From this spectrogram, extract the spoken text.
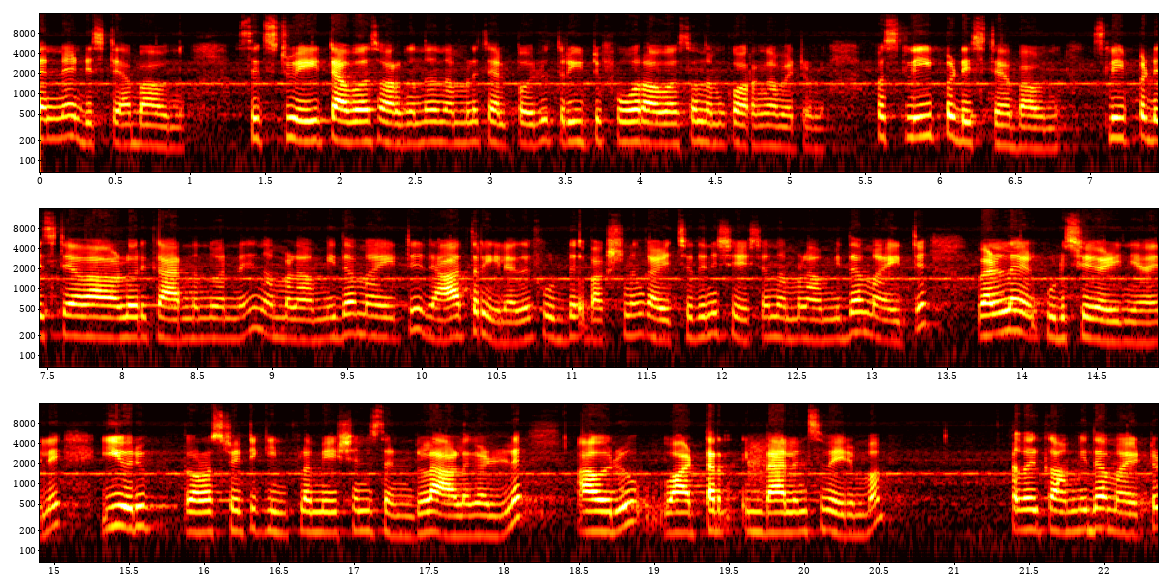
തന്നെ ഡിസ്റ്റർബ് ആവുന്നു. സിക്സ് ടു എയ്റ്റ് അവേഴ്സ് ഉറങ്ങുന്നത് നമ്മൾ ചിലപ്പോൾ ഒരു ത്രീ ടു ഫോർ അവേഴ്സും നമുക്ക് ഉറങ്ങാൻ പറ്റുള്ളൂ. അപ്പോൾ സ്ലീപ്പ് ഡിസ്റ്റർബ് ആവുന്നു. സ്ലീപ്പ് ഡിസ്റ്റർബ് ആവാനുള്ള ഒരു കാരണം എന്ന് പറഞ്ഞാൽ നമ്മൾ അമിതമായിട്ട് രാത്രിയിൽ അത് ഫുഡ് ഭക്ഷണം കഴിച്ചതിന് ശേഷം നമ്മൾ അമിതമായിട്ട് വെള്ളം കുടിച്ചു കഴിഞ്ഞാൽ ഈ ഒരു പ്രോസ്റ്റേറ്റിക് ഇൻഫ്ലമേഷൻസ് ഉള്ള ആളുകളിൽ ആ ഒരു വാട്ടർ ഇംബാലൻസ് വരുമ്പം അവർക്ക് അമിതമായിട്ട്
